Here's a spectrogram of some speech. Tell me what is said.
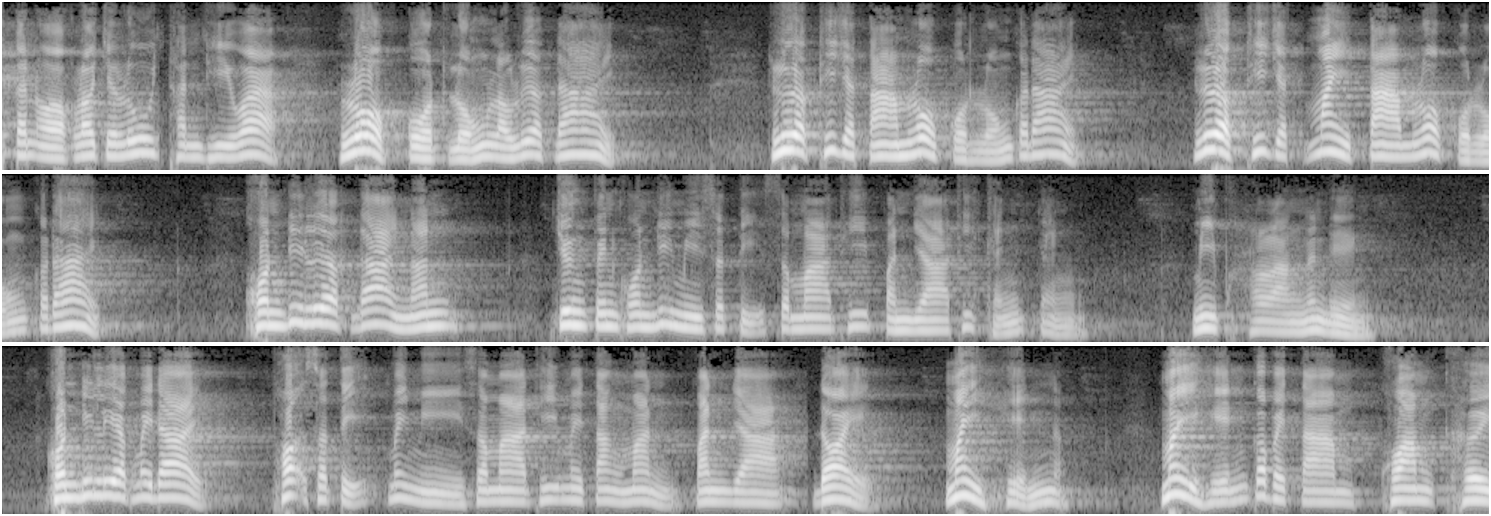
กกันออกเราจะรู้ทันทีว่า โลภโกรธหลงเราเลือกได้ เลือกที่จะตามโลภโกรธหลงก็ได้ เลือกที่จะไม่ตามโลภโกรธหลงก็ได้ คนที่เลือกได้นั้น จึงเป็นคนที่มีสติสมาธิปัญญาที่แข็งแกร่ง มีพลังนั่นเอง คนที่เลือกไม่ได้ เพราะสติไม่มีสมาธิไม่ตั้งมั่น ปัญญาด้อยไม่เห็น ไม่เห็นก็ไปตามความเคย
